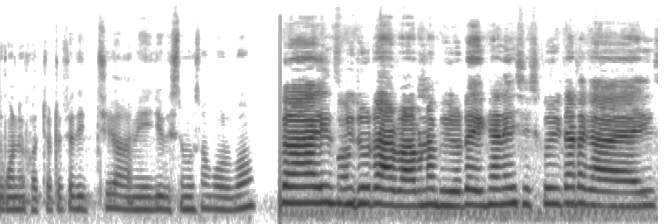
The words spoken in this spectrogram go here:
দোকানে খরচা টরচা দিচ্ছে আর আমি এই যে বিষ্ণু করব। গাইস ভিডিওটা আর বাড়াবো না ভিডিওটা এখানেই শেষ করি টাটা গাইস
